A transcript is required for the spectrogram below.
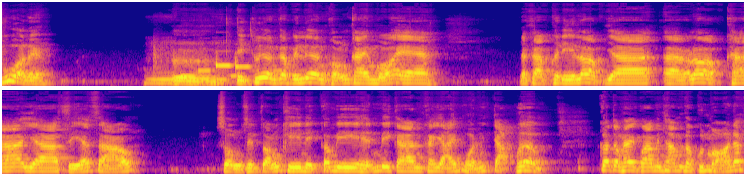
ทั่วเลย อืมอีกเรื่องก็เป็นเรื่องของใครหมอแอร์นะครับ คดีรอบยาอ่ารอบค้ายาเสียสาว ส่ง 12 คลินิกก็มีเห็นมีการขยายผลจับเพิ่ม ก็ต้องให้ความเป็นธรรมกับคุณหมอนะ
